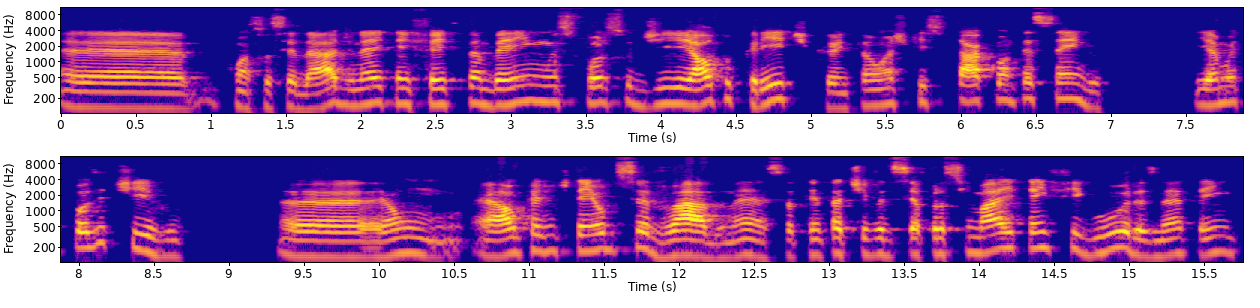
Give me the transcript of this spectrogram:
é, com a sociedade, né, e tem feito também um esforço de autocrítica. Então, acho que isso está acontecendo e é muito positivo. É, é, um, é, algo que a gente tem observado, né, essa tentativa de se aproximar e tem figuras, né, tem,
